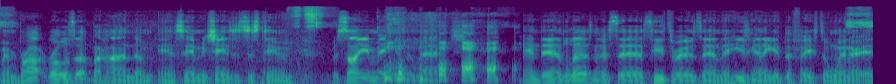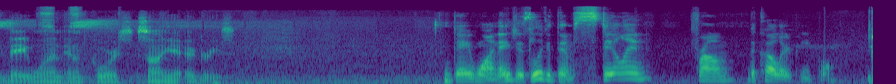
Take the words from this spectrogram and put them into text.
When Brock rolls up behind him, and Sami changes his tune, with Sonya making the match, and then Lesnar says he throws in that he's going to get to face the winner at day one, and of course, Sonya agrees. Day one. They just look at them stealing from the colored people.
